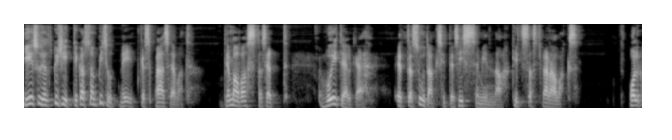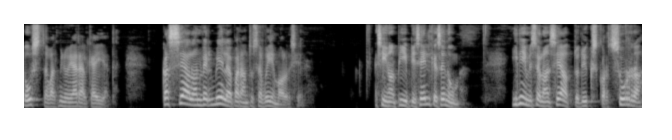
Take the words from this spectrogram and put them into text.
Jeesuselt küsiti, kas on pisut neid, kes pääsevad. tema vastas, et võidelge, et te suudaksite sisse minna kitsast väravaks. Olge ustavad minu järelkäijad. kas seal on veel meeleparanduse võimalusi? siin on piibli selge sõnum. inimesel on seatud ükskord surra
